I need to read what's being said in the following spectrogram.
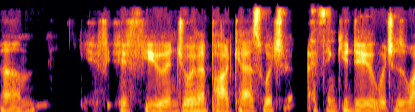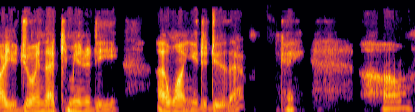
Um, if, if you enjoy my podcast, which I think you do, which is why you join that community, I want you to do that. Okay. Um,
